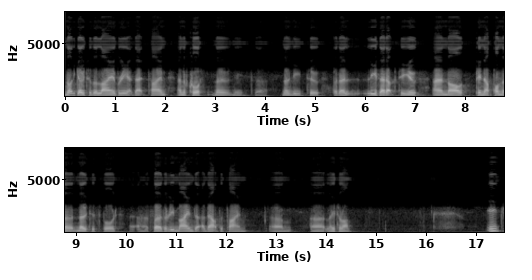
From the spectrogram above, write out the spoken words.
not go to the library at that time, and of course, no need, uh, no need to. But I'll leave that up to you, and I'll pin up on the notice board a further reminder about the time um, uh, later on. Each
